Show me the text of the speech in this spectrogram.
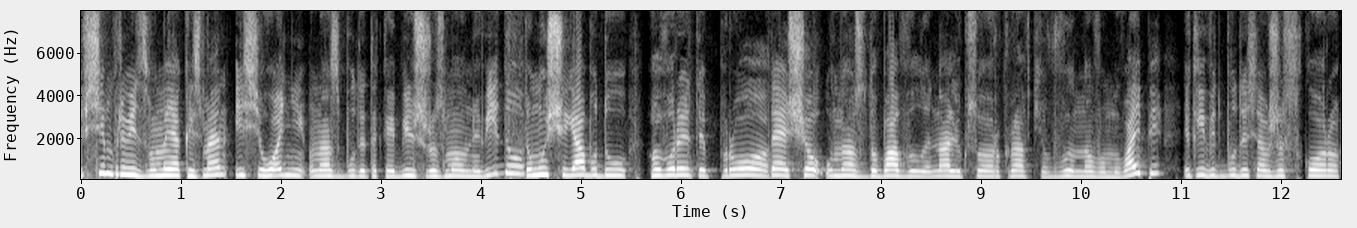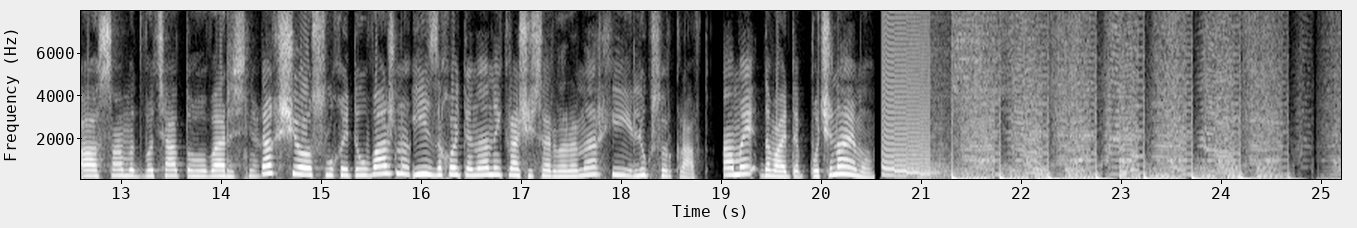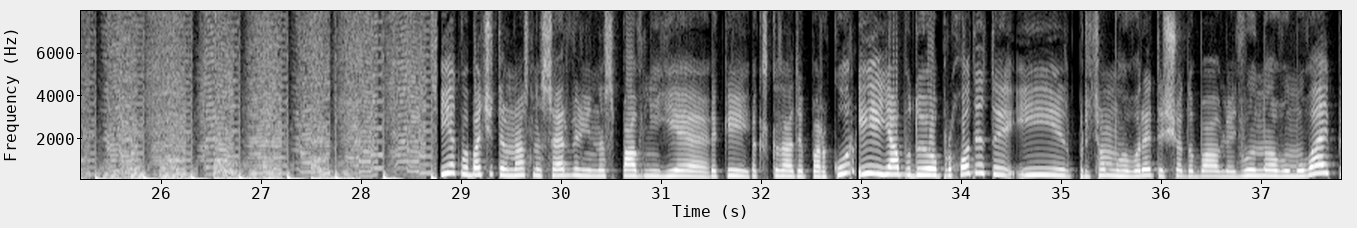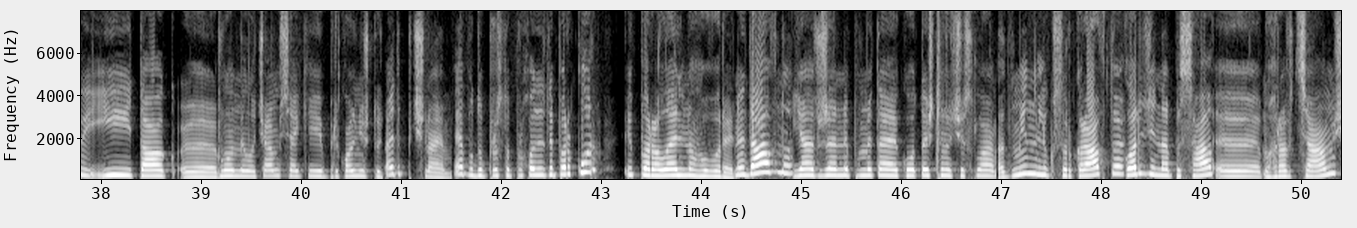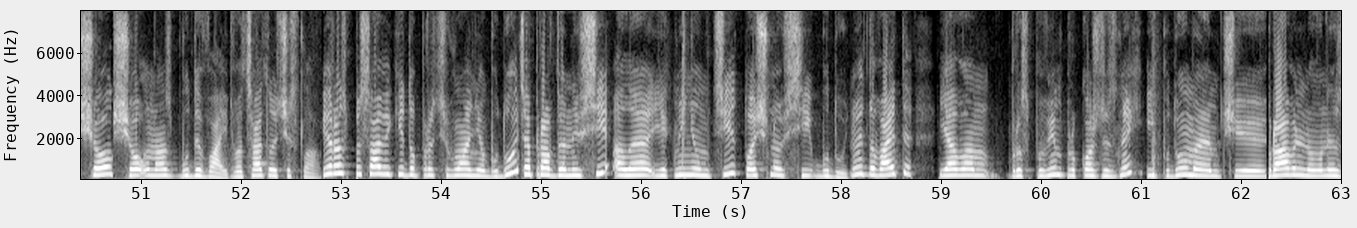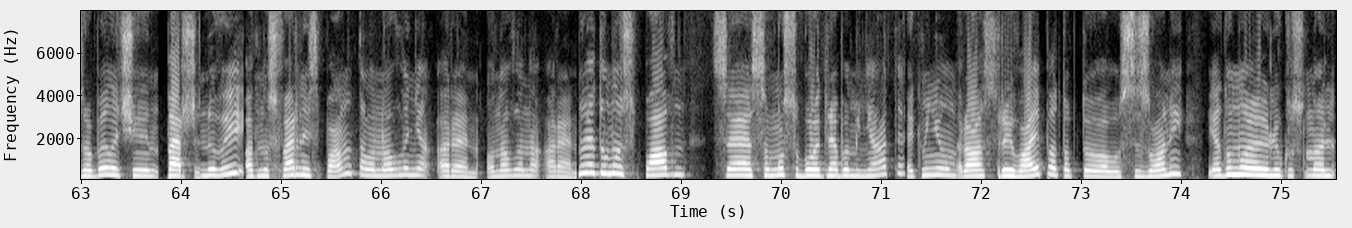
Всім привіт! З вами я Кейзмен. І сьогодні у нас буде таке більш розмовне відео, тому що я буду говорити про те, що у нас додали на Craft в новому вайпі, який відбудеться вже скоро, а саме 20 вересня. Так що слухайте уважно і заходьте на найкращий сервер анархії Craft. А ми давайте починаємо. І як ви бачите, у нас на сервері на спавні є такий, так сказати, паркур. І я буду його проходити і при цьому говорити, що додавлять в новому вайпі, і так е, по мілочам всякі прикольні штуки. Давайте починаємо. Я буду просто проходити паркур. І паралельно говорити. Недавно, я вже не пам'ятаю якого точного числа, адмін Люксоркрафта Корді написав е, гравцям, що, що у нас буде вайп 20 числа. І розписав, які допрацювання будуть. Це правда не всі, але як мінімум ці точно всі будуть. Ну і давайте я вам розповім про кожен з них і подумаємо, чи правильно вони зробили, чи перше новий атмосферний спавн та оновлення арен. Оновлена арена. Ну я думаю, спавн. Це само собою треба міняти, як мінімум раз три вайпа, тобто сезони. Я думаю, Люкус на е,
